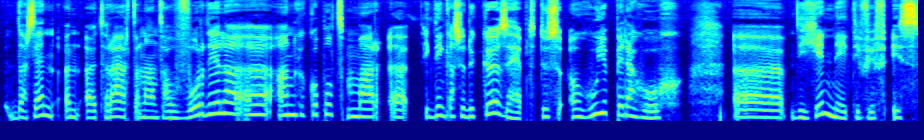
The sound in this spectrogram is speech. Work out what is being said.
daar zijn een, uiteraard een aantal voordelen uh, aan gekoppeld, maar ik denk als je de keuze hebt tussen een goede pedagoog die geen native is,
